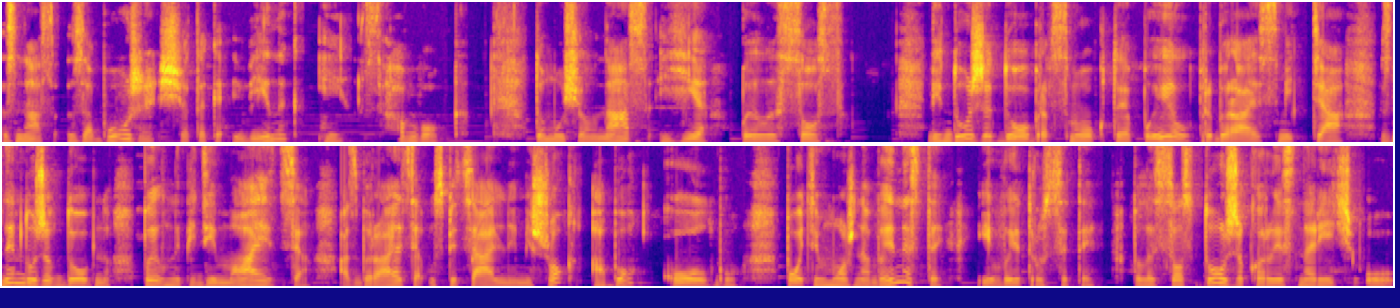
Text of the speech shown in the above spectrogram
з нас забув, же, що таке віник і савок, тому що у нас є пилисос. Він дуже добре всмоктує пил, прибирає сміття, з ним дуже вдобно, пил не підіймається, а збирається у спеціальний мішок або колбу. Потім можна винести і витрусити. Пилисос дуже корисна річ у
